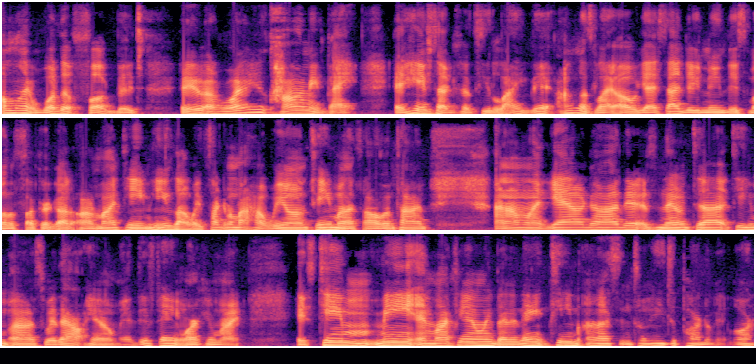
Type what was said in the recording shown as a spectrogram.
I'm like, what the fuck, bitch? He, why are you calling me back? And he said, because he liked it. I was like, oh, yes, I do need this motherfucker got on my team. He's always talking about how we on team us all the time. And I'm like, yeah, God, there is no team us without him. And this ain't working right. It's team me and my family, but it ain't team us until he's a part of it, Lord.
